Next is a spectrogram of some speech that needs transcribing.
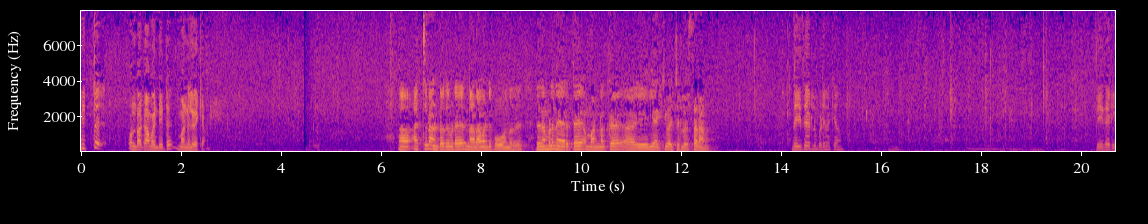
വിത്ത് ഉണ്ടാക്കാൻ വേണ്ടിയിട്ട് മണ്ണിൽ വെക്കാം. അച്ഛനാണ് കേട്ടോ ഇതിവിടെ നടാൻ വേണ്ടി പോകുന്നത്. ഇത് നമ്മൾ നേരത്തെ മണ്ണൊക്കെ ഏരിയ ആക്കി വെച്ചിട്ടുള്ള ഒരു സ്ഥലമാണ്. ഈ സൈഡിലും ഇവിടെ വെക്കാം. ഈ സൈഡിൽ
